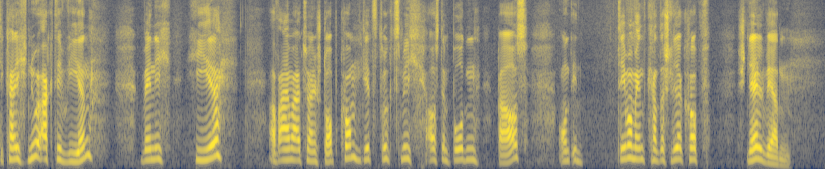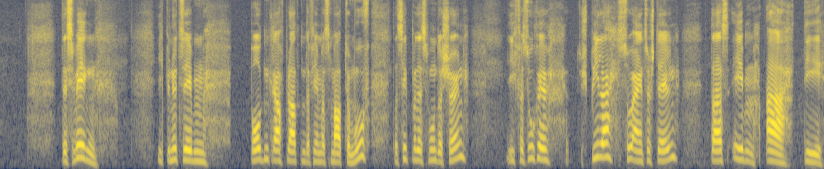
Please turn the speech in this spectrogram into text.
Die kann ich nur aktivieren, wenn ich hier auf einmal zu einem Stopp komme. Jetzt drückt es mich aus dem Boden raus und in dem Moment kann der Schlierkopf schnell werden. Deswegen, ich benutze eben Bodenkraftplatten der Firma Smart 2 Move. Da sieht man das wunderschön. Ich versuche Spieler so einzustellen, dass eben A, die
